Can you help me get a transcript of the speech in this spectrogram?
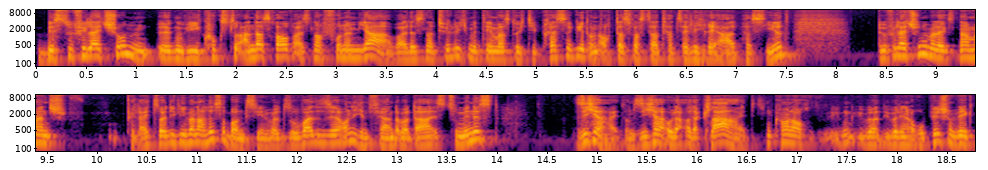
bist du vielleicht schon irgendwie, guckst du anders rauf als noch vor einem Jahr, weil das natürlich mit dem, was durch die Presse geht und auch das, was da tatsächlich real passiert, du vielleicht schon überlegst, na Mensch, vielleicht sollte ich lieber nach Lissabon ziehen, weil so weit ist es ja auch nicht entfernt, aber da ist zumindest Sicherheit und Sicher oder, oder Klarheit. Das kann man auch über, über den europäischen Weg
